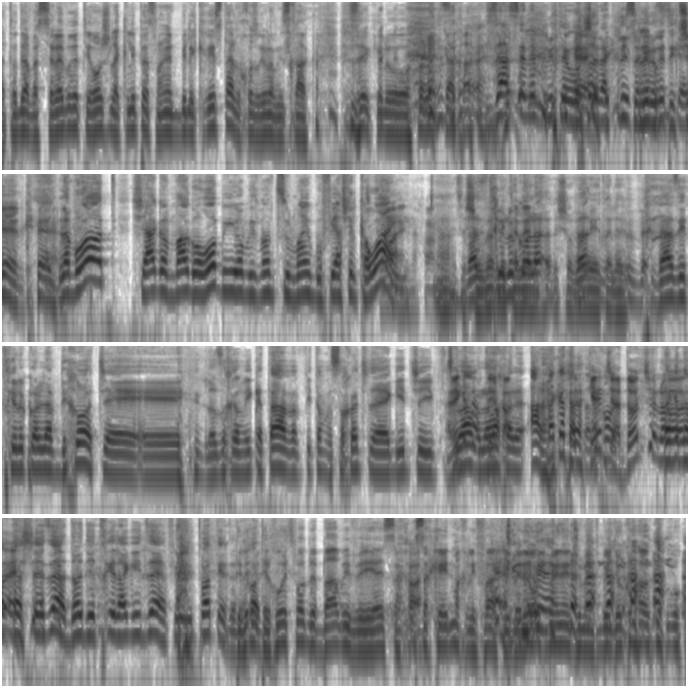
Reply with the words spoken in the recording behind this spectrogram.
אתה יודע, ב-celebrity row של הקליפרס מעניין את בילי קריסטל וחוזרים למשחק. זה כאילו הולך ככה. זה ה-celebrity row של הקליפרס. celebrity כן. צ'ר, כן. למרות שאגב מרגו רובי לא מזמן צולמה עם גופייה של קוואי. וואי, נכון. אה, זה ואז שובר לי התחילו את הלב, זה שובר לי את הלב. ו- ו- ואז התחילו כל הבדיחות שלא זוכר מי כתב, ופתאום הסוכן שלו יגיד שהיא פצועה, אבל לא יכול... אה, אתה כתבת, כן, נכון. שהדוד שלו... אתה זה- כתבת שזה, הדוד יתחיל להגיד זה, אפילו הטמעתי את זה, נכון. תלכו לצפות בברבי ויהיה נכון. שחקנית מחליפה, כי ב-load management בדיוק מרגו רובי.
